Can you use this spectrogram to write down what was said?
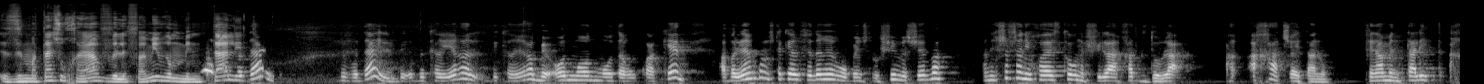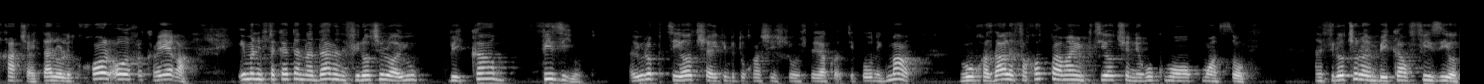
זה מתי שהוא חייב, ולפעמים גם מנטלית. בוודאי, בקריירה, בקריירה מאוד מאוד מאוד ארוכה, כן, אבל גם אם אתה מסתכל על פדרר, הוא בן 37, אני חושב שאני יכולה לזכור נפילה אחת גדולה, אחת שהייתה לו, נפילה מנטלית אחת שהייתה לו לכל אורך הקריירה. אם אני מסתכלת על נדל, הנפילות שלו היו בעיקר פיזיות. היו לו פציעות שהייתי בטוחה שהסיפור נגמר, והוא חזר לפחות פעמיים עם פציעות שנראו כמו, כמו הסוף. הנפילות שלו הן בעיקר פיזיות.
